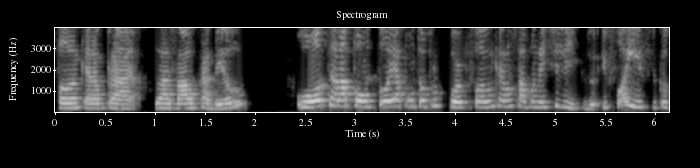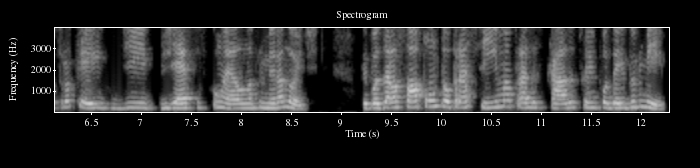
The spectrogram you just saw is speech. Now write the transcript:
falando que era para lavar o cabelo. O outro ela apontou e apontou para o corpo, falando que era um sabonete líquido. E foi isso que eu troquei de gestos com ela na primeira noite. Depois ela só apontou para cima, para as escadas, para eu poder ir dormir.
